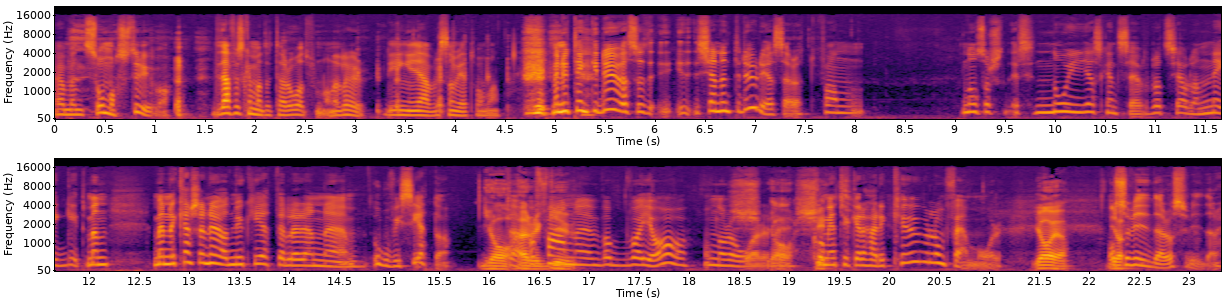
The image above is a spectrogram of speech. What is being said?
ja men så måste det ju vara. Det är därför ska man inte ta råd från någon, eller hur? Det är ingen jävel som vet vad man... Men hur tänker du, alltså, känner inte du det så här att fan någon sorts noja ska jag inte säga, det låter så jävla neggigt. Men, men kanske en ödmjukhet eller en eh, ovisshet då? Ja, här, vad herregud. fan, eh, vad, vad är jag om några år? Ja. Kommer jag tycka det här är kul om fem år? Ja, ja. Och Ja. så vidare och så vidare.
